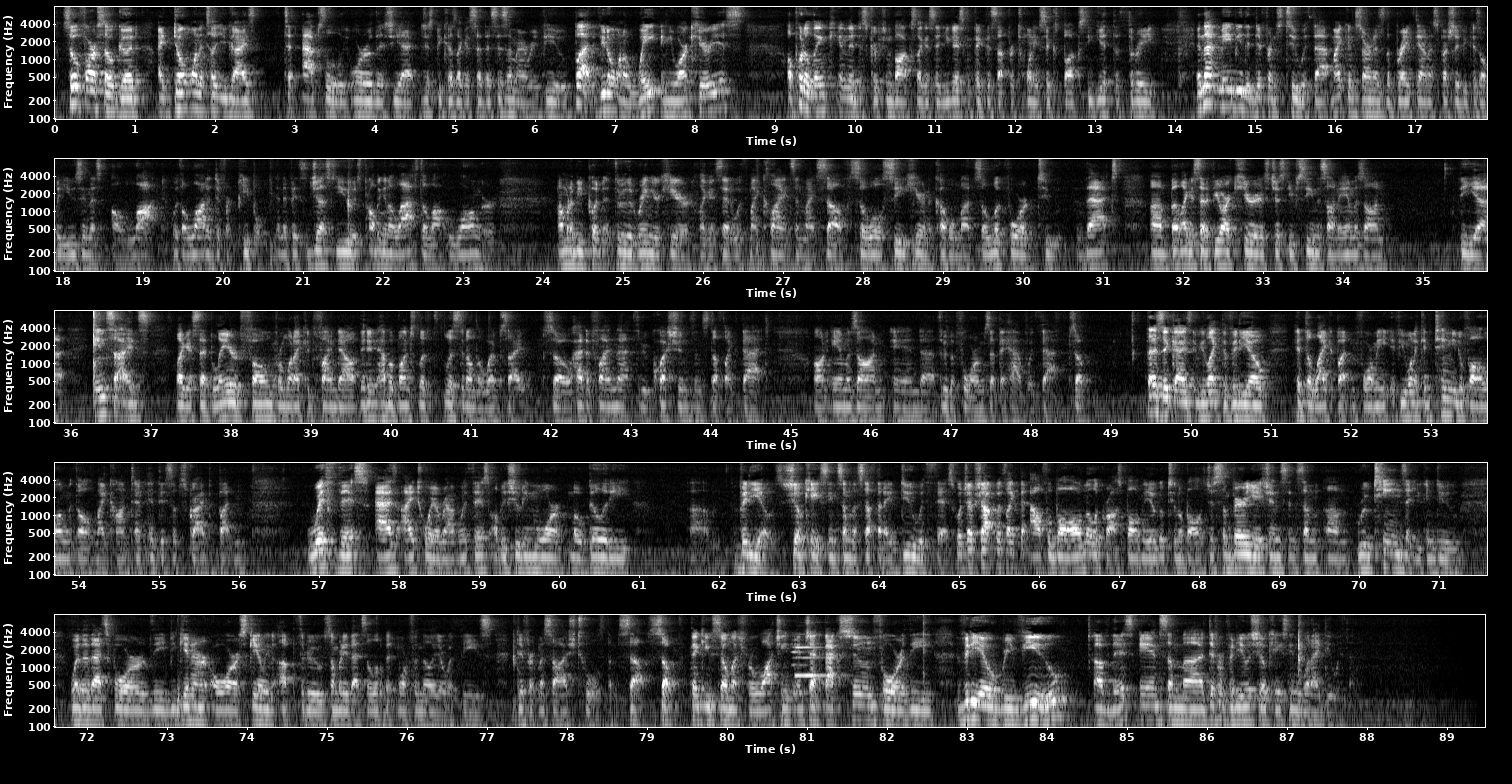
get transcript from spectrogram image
so far so good. I don't want to tell you guys to absolutely order this yet, just because, like I said, this isn't my review. But if you don't want to wait and you are curious, I'll put a link in the description box. Like I said, you guys can pick this up for 26 bucks. You get the three and that may be the difference too with that. My concern is the breakdown, especially because I'll be using this a lot with a lot of different people. And if it's just you, it's probably going to last a lot longer. I'm going to be putting it through the ringer here, like I said, with my clients and myself. So we'll see here in a couple months. So look forward to that. Um, but like I said, if you are curious, just you've seen this on Amazon, the uh, insides like I said, layered foam from what I could find out. They didn't have a bunch listed on the website, so had to find that through questions and stuff like that on Amazon and uh, through the forums that they have with that. So that is it, guys. If you like the video, hit the like button for me. If you want to continue to follow along with all of my content, hit the subscribe button. with this, as I toy around with this, I'll be shooting more mobility videos showcasing some of the stuff that I do with this, which I've shot with like the alpha ball and the lacrosse ball and the yoga tune-up ball, just some variations and some um, routines that you can do, whether that's for the beginner or scaling up through somebody that's a little bit more familiar with these different massage tools themselves. So thank you so much for watching and check back soon for the video review of this and some uh, different videos showcasing what I do with it.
